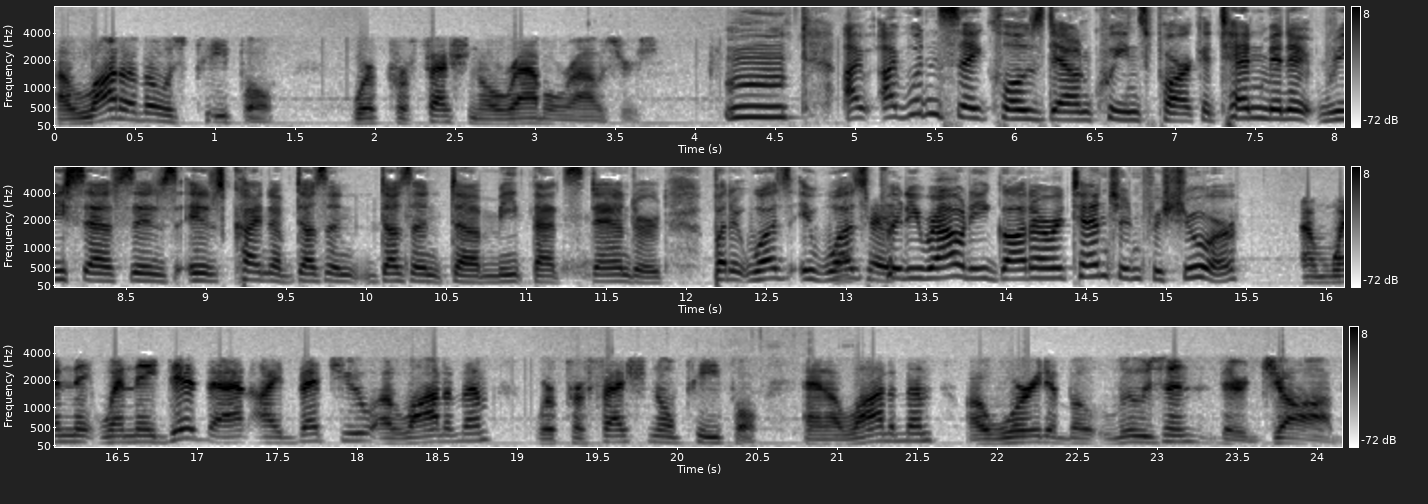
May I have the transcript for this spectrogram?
a lot of those people were professional rabble rousers. I, I wouldn't say close down Queens Park. A ten minute recess is, is kind of doesn't doesn't uh, meet that standard. But it was it was Okay. pretty rowdy. Got our attention for sure. And when they when they did that, I bet you a lot of them were professional people, and a lot of them are worried about losing their job.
